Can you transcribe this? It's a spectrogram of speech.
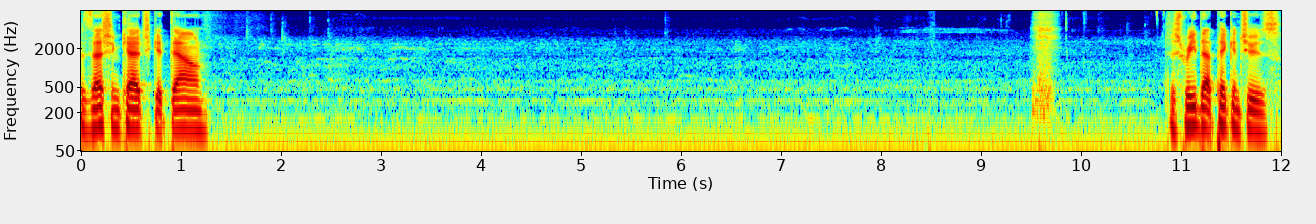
Possession catch, get down. Just read that pick and choose.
